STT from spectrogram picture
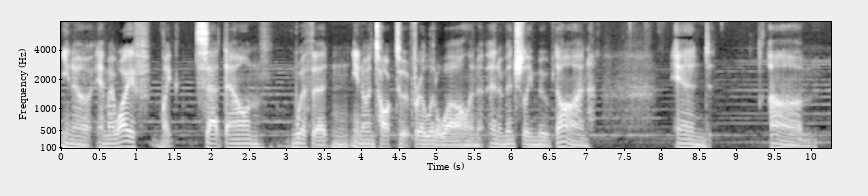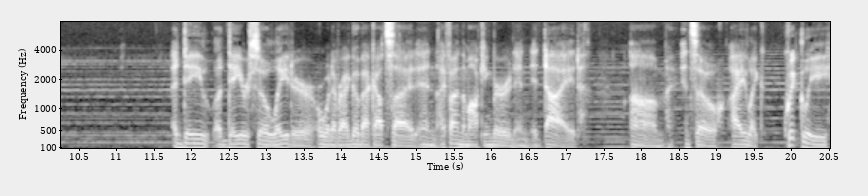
you know, and my wife like sat down with it and you know and talked to it for a little while and and eventually moved on. And um a day a day or so later or whatever I go back outside and I find the mockingbird and it died. Um and so I like quickly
